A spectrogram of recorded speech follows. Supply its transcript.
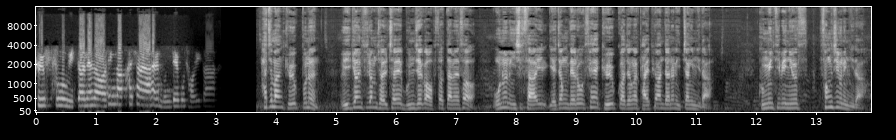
교육부 윗선에서 생각하셔야 할 문제고 저희가 하지만 교육부는 의견 수렴 절차에 문제가 없었다면서 오는 24일 예정대로 새 교육과정을 발표한다는 입장입니다. 국민TV 뉴스 성지훈입니다.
